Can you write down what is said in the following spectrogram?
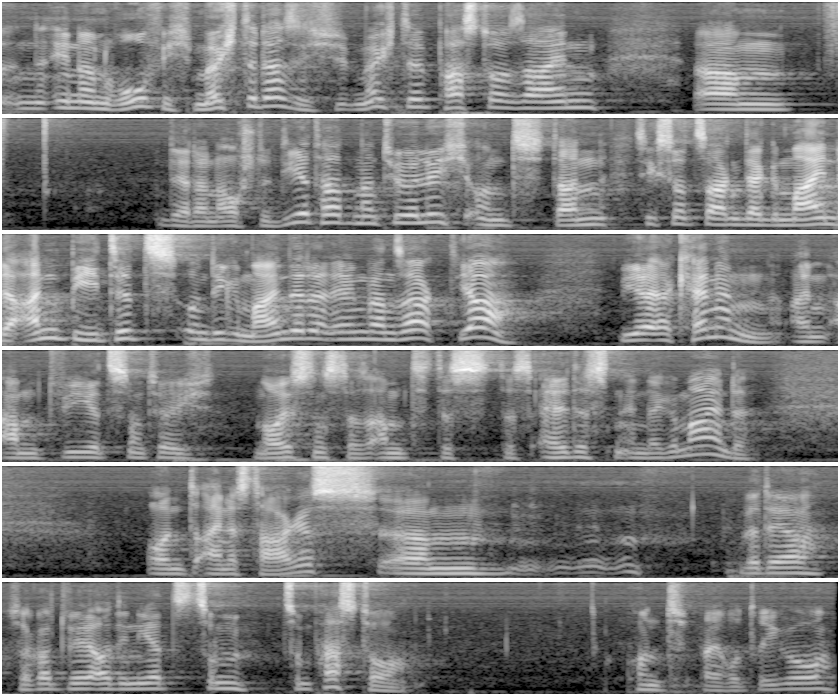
einen inneren Ruf, ich möchte das, ich möchte Pastor sein, ähm, der dann auch studiert hat natürlich und dann sich sozusagen der Gemeinde anbietet und die Gemeinde dann irgendwann sagt, ja, wir erkennen ein Amt, wie jetzt natürlich neuestens das Amt des, des Ältesten in der Gemeinde. Und eines Tages ähm, wird er, so Gott will, ordiniert zum, zum Pastor. Und bei Rodrigo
